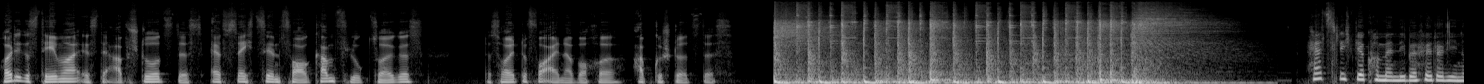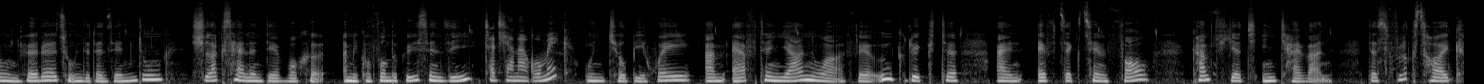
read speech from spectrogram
Heutiges Thema ist der Absturz des F-16V Kampfflugzeuges, das heute vor einer Woche abgestürzt ist. Herzlich willkommen, liebe Hörerinnen und Hörer, zu unserer Sendung Schlagzeilen der Woche. Am Mikrofon begrüßen Sie Tatjana Romig und Chobi Hui. Am 11. Januar verunglückte ein F-16V Kampfjet in Taiwan. Das Flugzeug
